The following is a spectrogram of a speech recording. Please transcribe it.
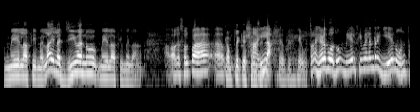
ಮೇಲ ಫಿಮೇಲ? ಇಲ್ಲ ಜೀವನು ಮೇಲ ಫಿಮೇಲ? ಅವಾಗ ಸ್ವಲ್ಪ ಕಾಂಪ್ಲಿಕೇಶನ್ ಇಲ್ಲ. ಉತ್ತರ ಹೇಳ್ಬೋದು. ಮೇಲ್ ಫಿಮೇಲ್ ಅಂದ್ರೆ ಏನು ಅಂತ.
